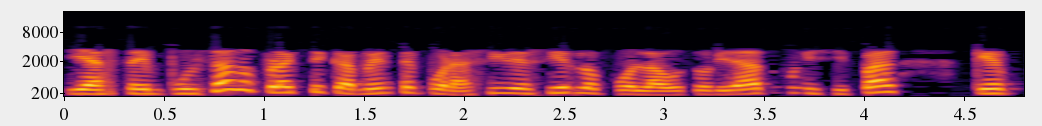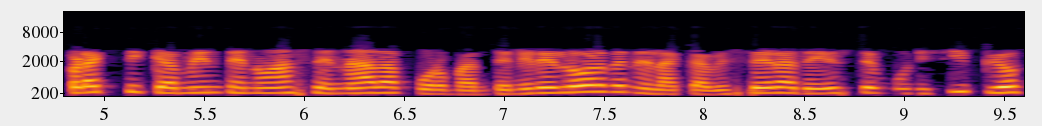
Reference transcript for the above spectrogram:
y hasta impulsado prácticamente por así decirlo por la autoridad municipal que prácticamente no hace nada por mantener el orden en la cabecera de este municipio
